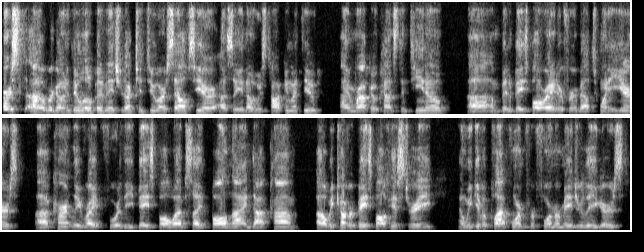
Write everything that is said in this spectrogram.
First, uh, we're going to do a little bit of an introduction to ourselves here, uh, so you know who's talking with you. I'm Rocco Constantino. Uh, I've been a baseball writer for about 20 years. Uh, currently, write for the baseball website ball9.com. Uh, we cover baseball history, and we give a platform for former major leaguers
